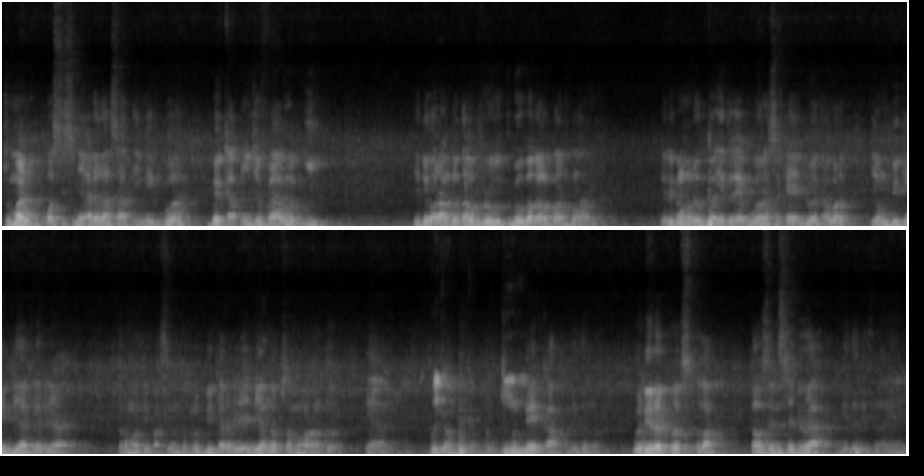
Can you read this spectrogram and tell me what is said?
Cuman posisinya adalah saat ini gue backupnya JaVale McGee jadi orang tuh tahu growth gue bakal pelan-pelan. Jadi kalau menurut gue itu yang gue rasa kayak Dwight Howard yang bikin dia akhirnya termotivasi untuk lebih karena dia dianggap sama orang tuh ya gue cuma backup cuma pergi backup gitu loh. Gue direkrut setelah Cousins cedera gitu misalnya Iya.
